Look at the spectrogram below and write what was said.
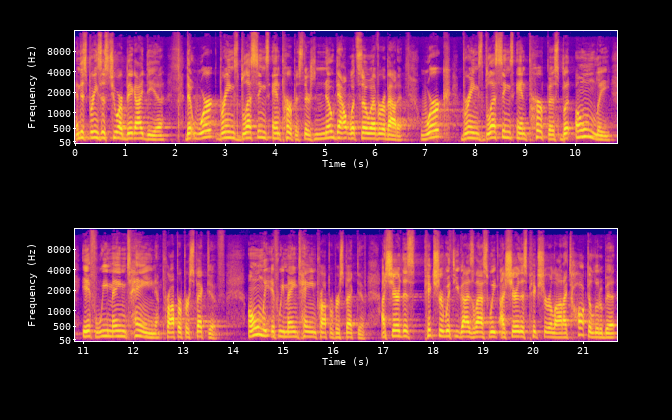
And this brings us to our big idea that work brings blessings and purpose. There's no doubt whatsoever about it. Work brings blessings and purpose, but only if we maintain proper perspective only if we maintain proper perspective. I shared this picture with you guys last week. I share this picture a lot. I talked a little bit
